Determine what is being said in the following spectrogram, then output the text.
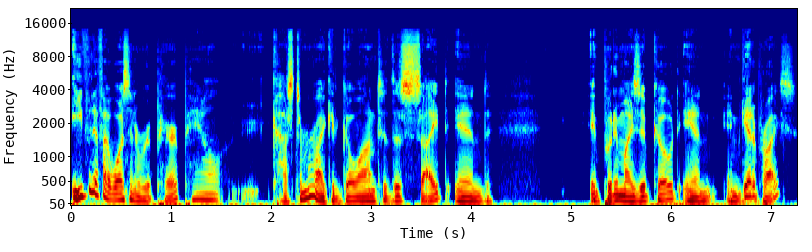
even if I wasn't a Repair Pal customer, I could go onto this site and and put in my zip code and and get a price.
